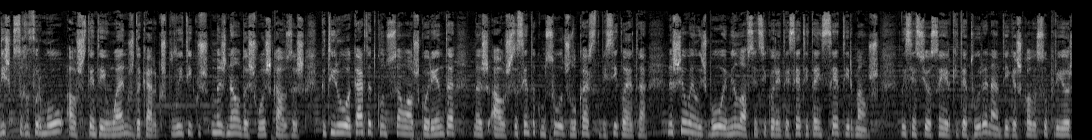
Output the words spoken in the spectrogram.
Diz que se reformou aos 71 anos de cargos políticos, mas não das suas causas, que tirou a carta de condução aos 40, mas aos 60 começou a deslocar-se de bicicleta. Nasceu em Lisboa em 1947 e tem sete irmãos. Licenciou-se em arquitetura na antiga Escola Superior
